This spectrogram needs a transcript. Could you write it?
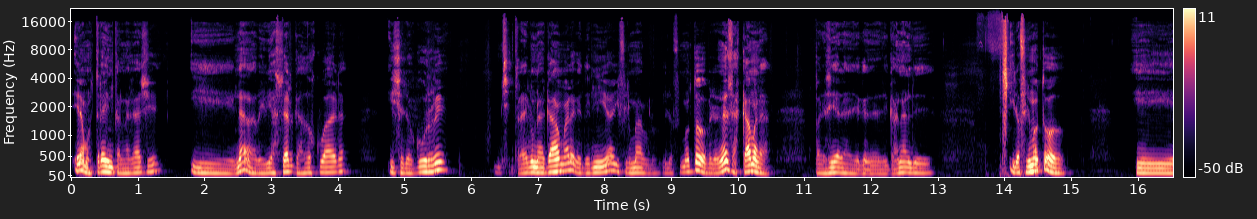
Éramos 30 en la calle y nada, vivía cerca, a dos cuadras, y se le ocurre traer una cámara que tenía y filmarlo. Y lo filmó todo, pero en esas cámaras parecía de- del canal de... Y lo filmó todo. Y,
